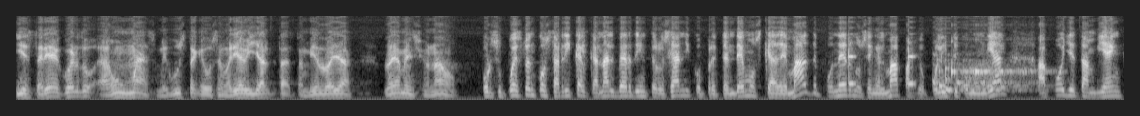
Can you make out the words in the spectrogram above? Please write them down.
Y estaría de acuerdo aún más, me gusta que José María Villalta también lo haya, lo haya mencionado por supuesto, en Costa Rica, el Canal Verde Interoceánico pretendemos que además de ponernos en el mapa geopolítico mundial, apoye también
